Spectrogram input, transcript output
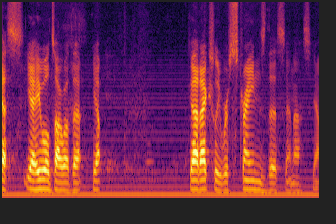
Yes, yeah, he will talk about that. Yep. God actually restrains this in us. Yeah.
